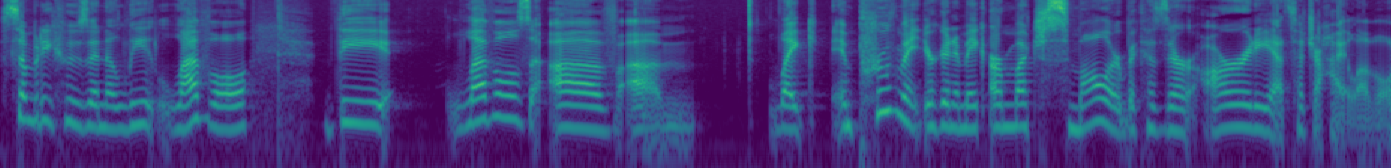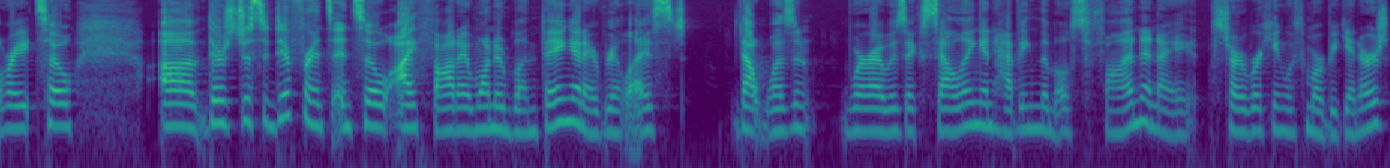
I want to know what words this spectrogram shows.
somebody who's an elite level, the levels of, um, like improvement you're going to make are much smaller because they're already at such a high level, right? So uh, there's just a difference. And so I thought I wanted one thing and I realized that wasn't where I was excelling and having the most fun. And I started working with more beginners.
